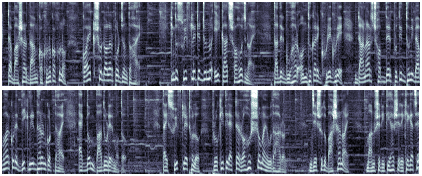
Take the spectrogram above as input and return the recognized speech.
একটা বাসার দাম কখনো কখনো কয়েকশো ডলার পর্যন্ত হয়। কিন্তু সুইফটলেটের জন্য এই কাজ সহজ নয়। তাদের গুহার অন্ধকারে ঘুরে ঘুরে ডানার শব্দের প্রতিধ্বনি ব্যবহার করে দিক নির্ধারণ করতে হয়, একদম বাদুড়ের মতো। তাই সুইফটলেট হলো প্রকৃতির একটা রহস্যময় উদাহরণ। যে শুধু বাসা নয়, মানুষের ইতিহাসে রেখে গেছে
